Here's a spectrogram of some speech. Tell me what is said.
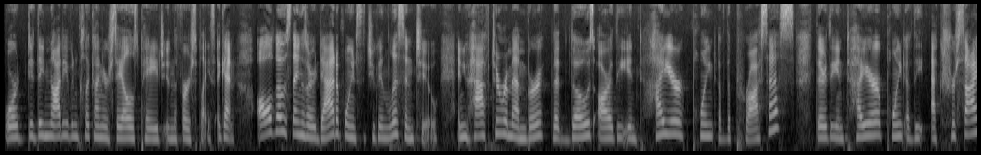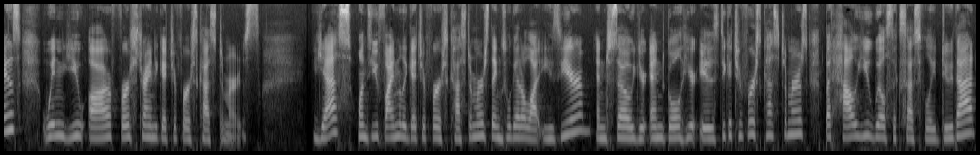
Or did they not even click on your sales page in the first place? Again, all those things are data points that you can listen to. And you have to remember that those are the entire point of the process. They're the entire point of the exercise when you are first trying to get your first customers. Yes, once you finally get your first customers, things will get a lot easier. And so your end goal here is to get your first customers. But how you will successfully do that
